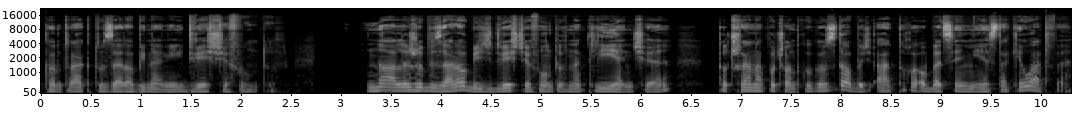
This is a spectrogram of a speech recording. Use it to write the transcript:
kontraktu zarobi na nich 200 funtów. No ale żeby zarobić 200 funtów na kliencie, to trzeba na początku go zdobyć, a to obecnie nie jest takie łatwe.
